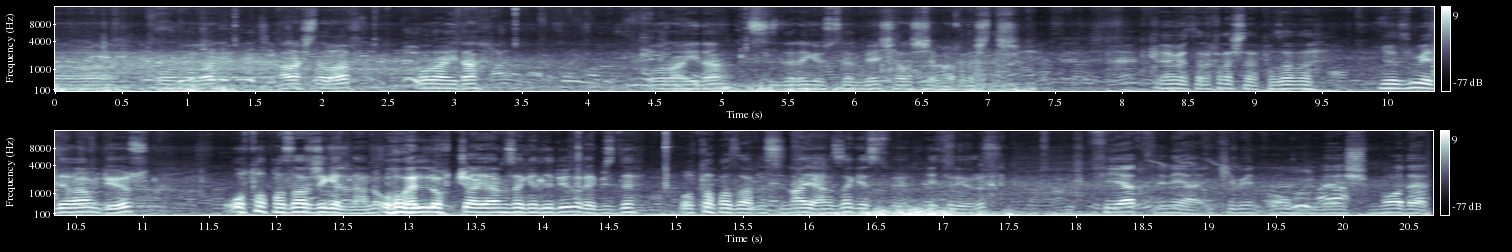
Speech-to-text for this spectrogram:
Ee, orada da araçlar var. Orayı da orayı da sizlere göstermeye çalışacağım arkadaşlar. Evet arkadaşlar pazarda gezmeye devam ediyoruz. Oto pazarcı geldi hani overlockçu ayağınıza geldi diyorlar ya biz de oto pazarını sizin ayağınıza getiriyor- getiriyoruz. Fiat Linea 2015 model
